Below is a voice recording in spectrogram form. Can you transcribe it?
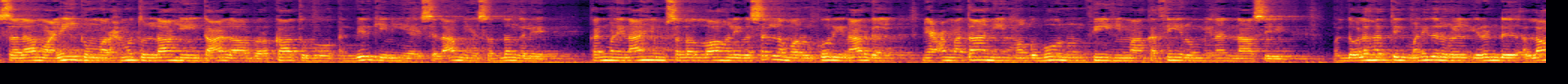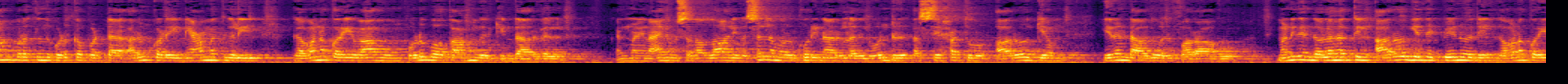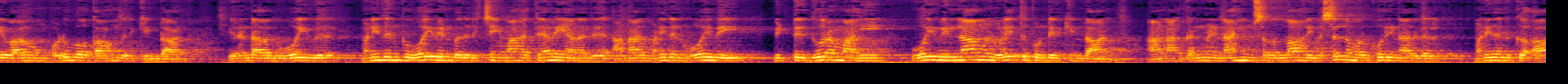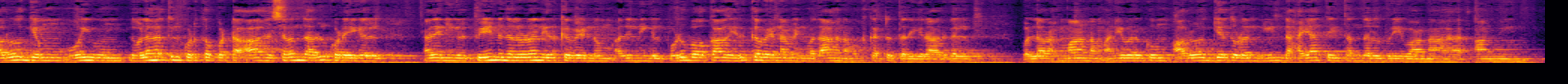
அஸ்லாம் வலைக்கும் வரமத்துல்லாஹி தாலா பரகாத்துஹு. அன்பிற்கினிய இஸ்லாமிய சொந்தங்களே கண்மணி நாயகம் சல்லாஹ் அலி வசல்லம் அவர்கள் கூறினார்கள் நியமதானி மக்பூனுன் ஃபீஹிமா கசீரும் மினன் நாசி. இந்த உலகத்தில் மனிதர்கள் இரண்டு அல்லாஹ்புறத்திலிருந்து கொடுக்கப்பட்ட அருள்கொடை நியாமத்துகளில் கவனக்குறைவாகவும் பொடுபோக்காகவும் இருக்கின்றார்கள். கண்மணி நாயகம் சல்லா அலி வசல்லம் அவர்கள் கூறினார்கள் அதில் ஒன்று அஸ்ஸிஹத்து ஆரோக்கியம். இரண்டாவது அல் ஃபராகு மனிதன் இந்த உலகத்தில் ஆரோக்கியத்தை பேணுவதில் கவனக்குறைவாகவும் பொடுபோக்காகவும் இருக்கின்றான். இரண்டாவது ஓய்வு. மனிதனுக்கு ஓய்வு என்பது நிச்சயமாக தேவையானது. ஆனால் மனிதன் ஓய்வை விட்டு தூரமாகி ஓய்வு இல்லாமல் உழைத்துக் கொண்டிருக்கின்றான். ஆனால் கண்மணி நாயகம் சல்லாஹ் அலி வசல்லம் அவர் கூறினார்கள் மனிதனுக்கு ஆரோக்கியமும் ஓய்வும் இந்த உலகத்தில் கொடுக்கப்பட்ட ஆக சிறந்த அருள் கொடைகள். அதை நீங்கள் பேணுதலுடன் இருக்க வேண்டும். அதில் நீங்கள் பொடுபோக்காக இருக்க வேண்டாம் என்பதாக நமக்கு கற்றுத் தருகிறார்கள். வல்ல ரஹ்மான் நம் அனைவருக்கும் ஆரோக்கியத்துடன் நீண்ட ஹயாத்தை தந்தல் புரிவானாக. ஆமீன்.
